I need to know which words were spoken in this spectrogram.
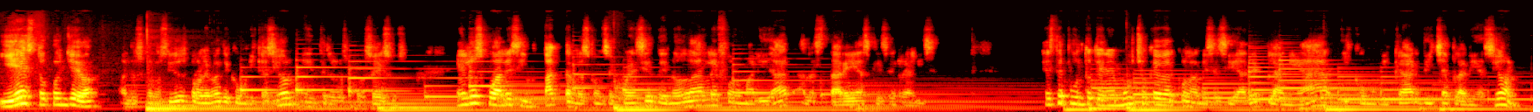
y esto conlleva a los conocidos problemas de comunicación entre los procesos, en los cuales impactan las consecuencias de no darle formalidad a las tareas que se realizan. Este punto tiene mucho que ver con la necesidad de planear y comunicar dicha planeación,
